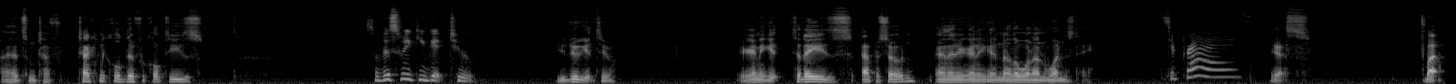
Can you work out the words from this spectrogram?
I had some tef- technical difficulties. So this week you get two. You do get two. You're going to get today's episode, and then you're going to get another one on Wednesday. Surprise! Yes. But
